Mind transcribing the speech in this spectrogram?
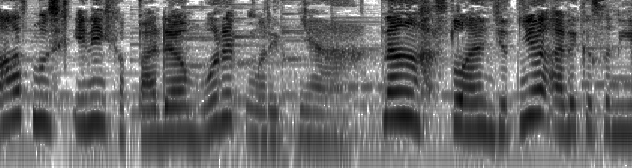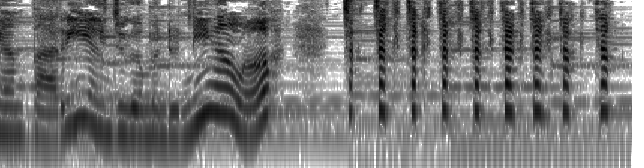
alat musik ini kepada murid-muridnya. Nah, selanjutnya ada kesenian tari yang juga mendunia loh. Cek cek cek cek cek cek cek cek cek.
